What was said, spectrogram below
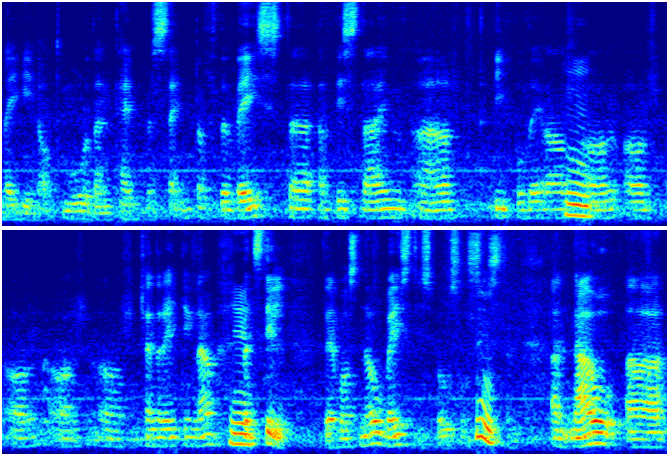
maybe not more than 10% of the waste uh, at this time. Uh, the people there are, mm. are, are, are, are, are, generating now. Yeah. But still, there was no waste disposal hmm. system. Mm. And now, uh,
